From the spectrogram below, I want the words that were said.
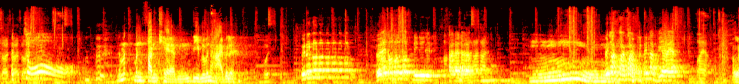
สวยสวยสวยโจแล้วมันมันฟันแขนดีมแล้วมันหายไปเลยเฮ้ยเฮ้ยนู่นนู่นนู่นนู่นนู่นนู่นเฮ้ยตรงนู้นตรงนู้นนี่นี่นี่ตายตายตายตายตายอืมเฮ้ยหลังหลังหลังเฮ้ยหลังมีอะไรอะอะไรอะอะไร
